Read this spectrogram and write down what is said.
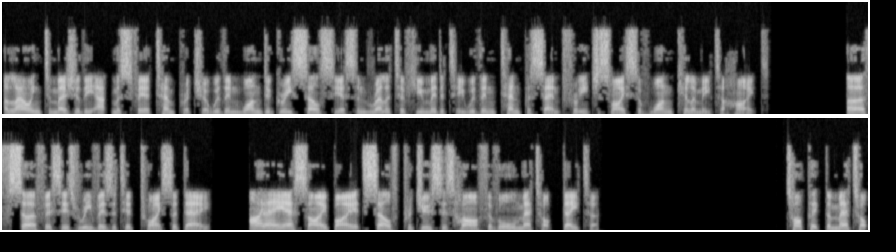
allowing to measure the atmosphere temperature within 1 degree Celsius and relative humidity within 10% for each slice of 1 kilometer height. Earth's surface is revisited twice a day. IASI by itself produces half of all METOP data. Topic the METOP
